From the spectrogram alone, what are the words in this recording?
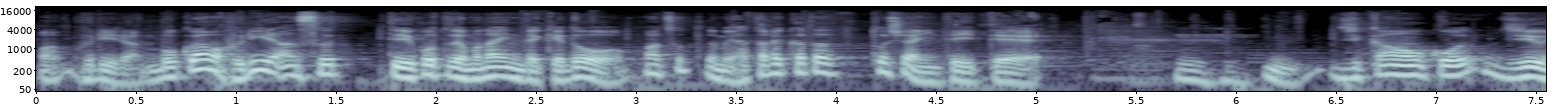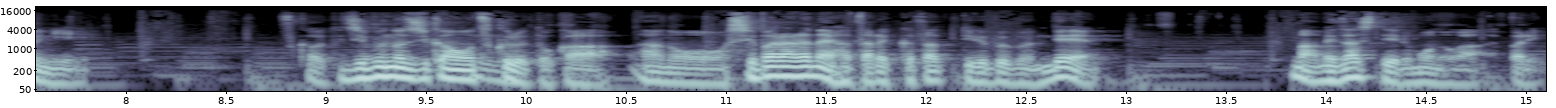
まあ、フリーラン、僕はまあフリーランスっていうことでもないんだけど、まあちょっとでも働き方としては似ていて、うん、時間をこう自由に使う。自分の時間を作るとか、うん、あの、縛られない働き方っていう部分で、まあ目指しているものがやっぱり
